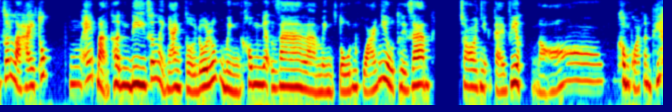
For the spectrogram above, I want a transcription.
rất là hay thúc ép bản thân đi rất là nhanh. Rồi đôi lúc mình không nhận ra là mình tốn quá nhiều thời gian cho những cái việc nó không quá cần thiết.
